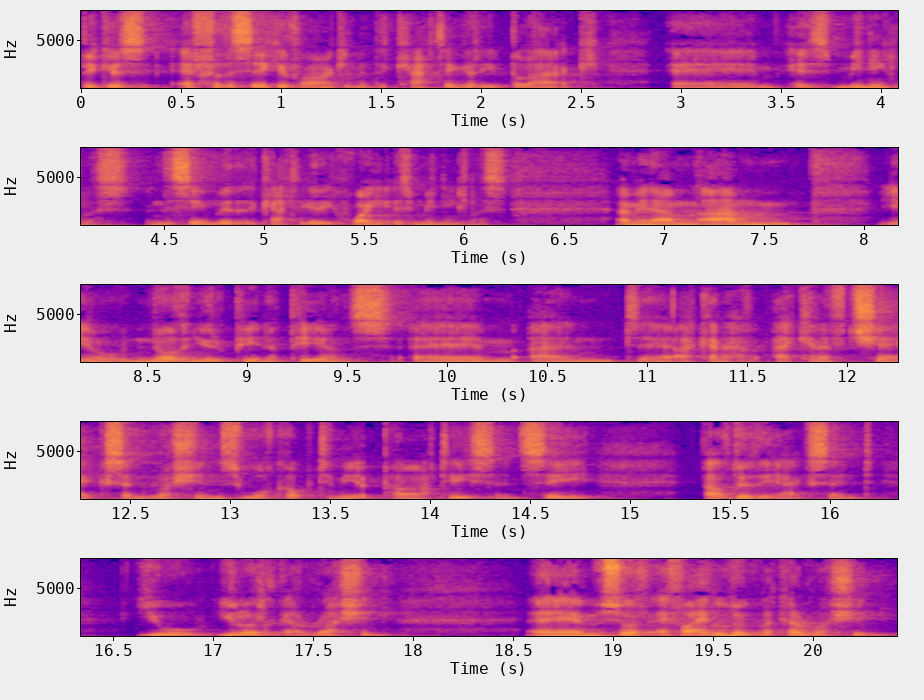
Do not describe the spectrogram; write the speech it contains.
Because if, for the sake of argument, the category black um, is meaningless in the same way that the category white is meaningless, I mean, I'm, I'm you know, Northern European appearance, um, and uh, I can have I can have Czechs and Russians walk up to me at parties and say, "I'll do the accent. You, you look like a Russian." Um, so if, if I look like a Russian,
